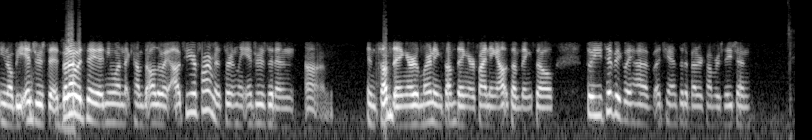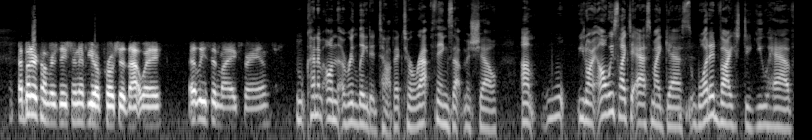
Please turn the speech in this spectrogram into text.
you know be interested. But I would say anyone that comes all the way out to your farm is certainly interested in um, in something or learning something or finding out something. So so you typically have a chance at a better conversation. A better conversation if you approach it that way at least in my experience. Kind of on a related topic to wrap things up, Michelle. Um, w- you know, I always like to ask my guests, what advice do you have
